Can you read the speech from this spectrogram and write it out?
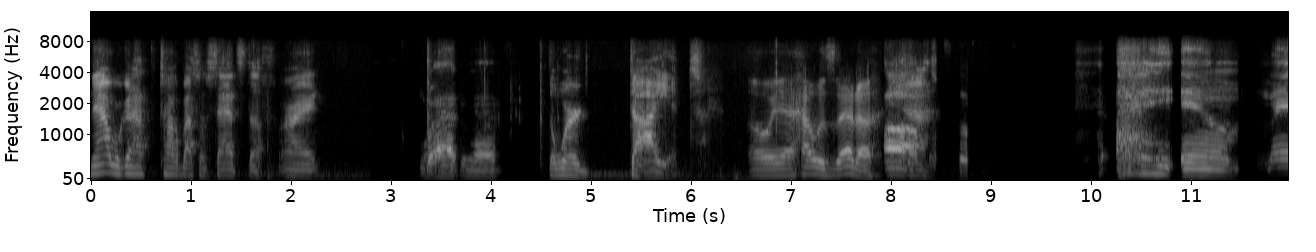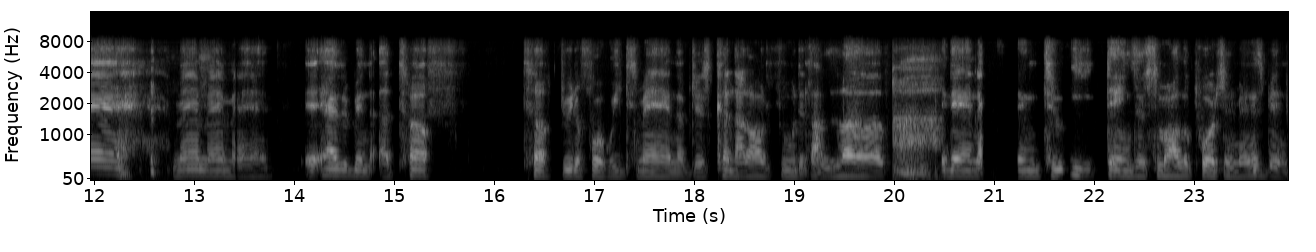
now we're gonna have to talk about some sad stuff, all right? what happened, man? The word diet. oh yeah, how was that? Uh, Um, I am man, man, man, man. It hasn't been a tough, tough three to four weeks, man, of just cutting out all the food that I love, Ah, and then and to eat things in smaller portions, man. It's been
